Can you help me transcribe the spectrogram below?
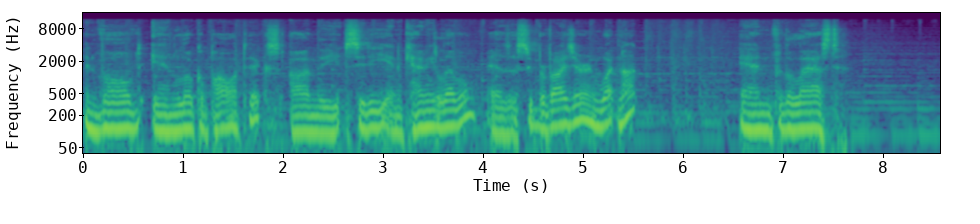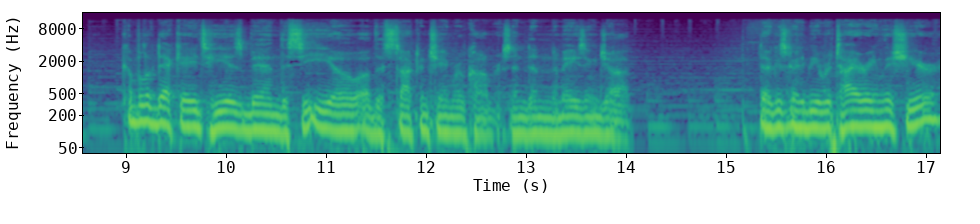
involved in local politics on the city and county level as a supervisor and whatnot. And for the last couple of decades, he has been the CEO of the Stockton Chamber of Commerce and done an amazing job. Doug is going to be retiring this year,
